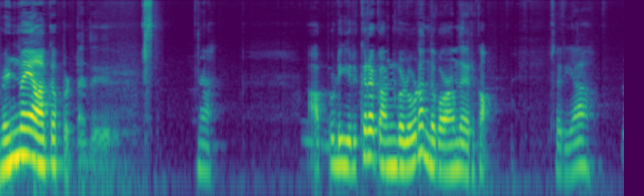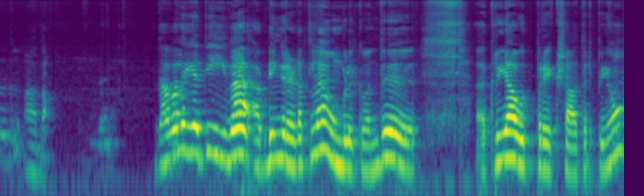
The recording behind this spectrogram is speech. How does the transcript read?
வெண்மையாக்கப்பட்டது. அப்படி இருக்கிற கண்களோட அந்த குழந்தை இருக்கான். சரியா? அதான். தவலயதி இவ அப்படிங்கிற இடத்துல உங்களுக்கு வந்து கிரியா உத்பிரேக்ஷா திருப்பியும்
